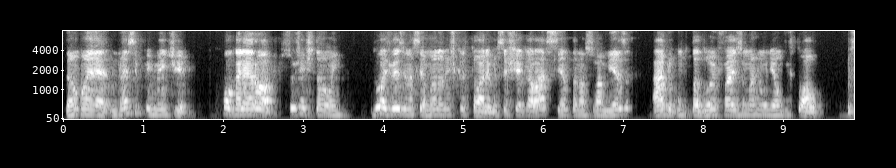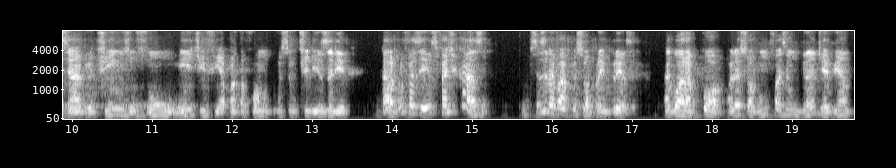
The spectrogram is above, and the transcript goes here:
Então, é, não é simplesmente, pô, galera, ó, sugestão, hein? Duas vezes na semana no escritório. Você chega lá, senta na sua mesa, abre o computador e faz uma reunião virtual. Você abre o Teams, o Zoom, o Meet, enfim, a plataforma que você utiliza ali. Cara, para fazer isso, faz de casa. Não precisa levar a pessoa para a empresa. Agora, pô, olha só, vamos fazer um grande evento,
